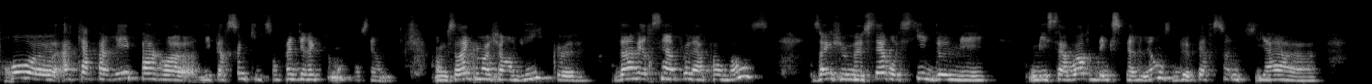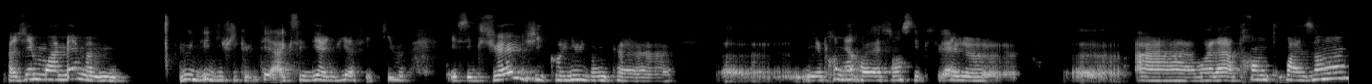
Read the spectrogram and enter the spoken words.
trop euh, accaparé par euh, des personnes qui ne sont pas directement concernées. Donc, c'est vrai que moi, j'ai envie que, d'inverser un peu la tendance. C'est vrai que je me sers aussi de mes, mes savoirs d'expérience de personnes qui a. Euh, j'ai moi-même eu des difficultés à accéder à une vie affective et sexuelle. J'ai connu donc mes premières relations sexuelles à voilà, 33 ans.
